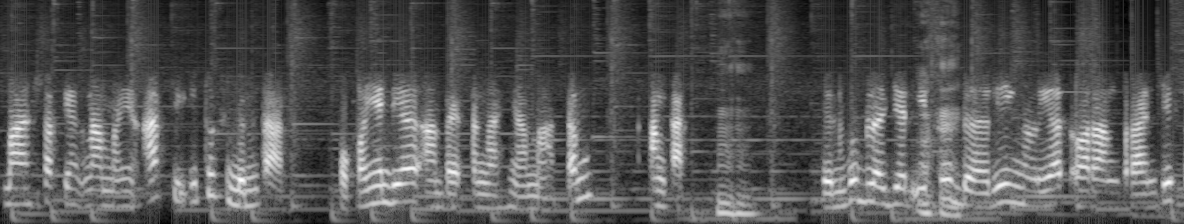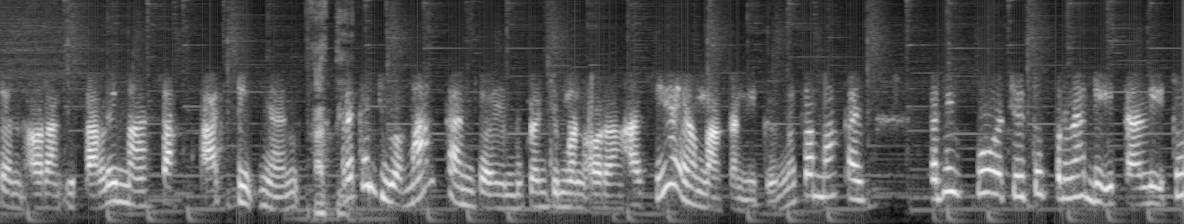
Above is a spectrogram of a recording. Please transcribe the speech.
masak yang namanya ati itu sebentar. Pokoknya dia sampai tengahnya matang angkat. Dan gue belajar itu Oke. dari ngelihat orang Perancis dan orang Italia masak atinya Ati. mereka juga makan soalnya bukan cuma orang Asia yang makan itu. Mereka makan. Tapi gue waktu itu pernah di Italia itu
